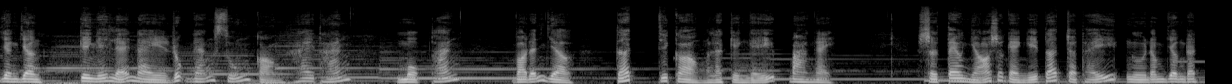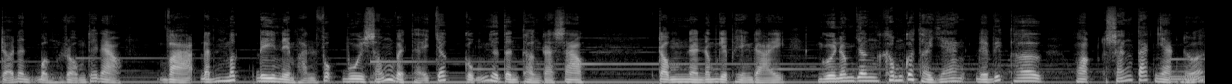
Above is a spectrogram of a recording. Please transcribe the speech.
Dần dần, kỳ nghỉ lễ này rút ngắn xuống còn 2 tháng, 1 tháng. Vào đến giờ, Tết chỉ còn là kỳ nghỉ 3 ngày. Sự teo nhỏ số ngày nghỉ Tết cho thấy người nông dân đã trở nên bận rộn thế nào – và đánh mất đi niềm hạnh phúc vui sống về thể chất cũng như tinh thần ra sao. Trong nền nông nghiệp hiện đại, người nông dân không có thời gian để viết thơ hoặc sáng tác nhạc nữa.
